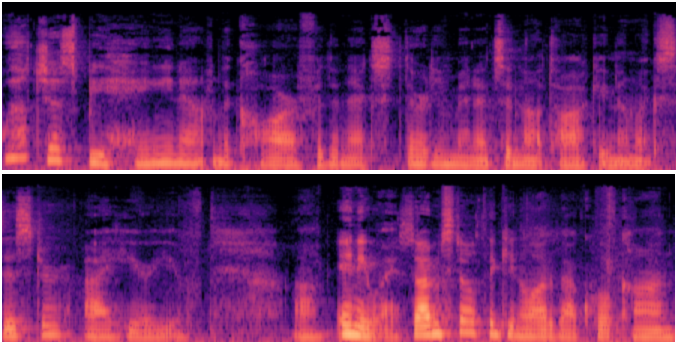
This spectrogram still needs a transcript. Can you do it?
we'll just be hanging out in the car for the next 30 minutes and not talking. I'm like, sister, I hear you. Um, anyway, so I'm still thinking a lot about QuiltCon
